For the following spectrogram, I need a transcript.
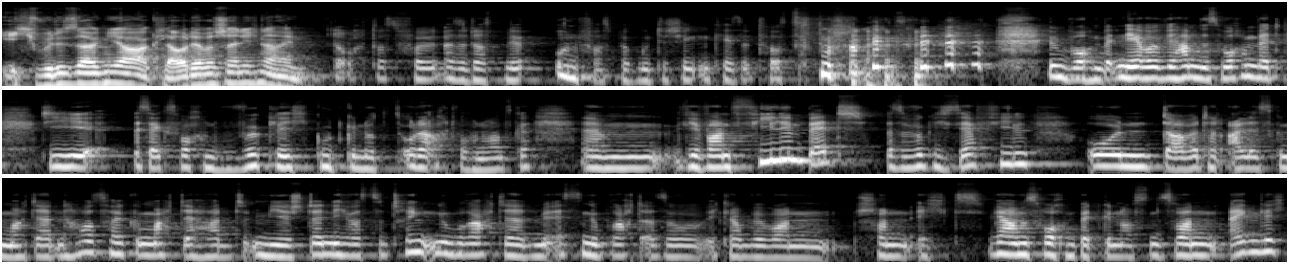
Ich würde sagen ja, Claudia wahrscheinlich nein. Doch, das voll. Also du hast mir unfassbar gute Schinkenkäse-Toast gemacht. Im Wochenbett. Nee, aber wir haben das Wochenbett die sechs Wochen wirklich gut genutzt. Oder acht Wochen waren es, gell? Ähm, wir waren viel im Bett, also wirklich sehr viel. Und David hat alles gemacht. Er hat einen Haushalt gemacht, er hat mir ständig was zu trinken gebracht, er hat mir Essen gebracht. Also ich glaube, wir waren schon echt, wir haben das Wochenbett genossen. Es waren eigentlich,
